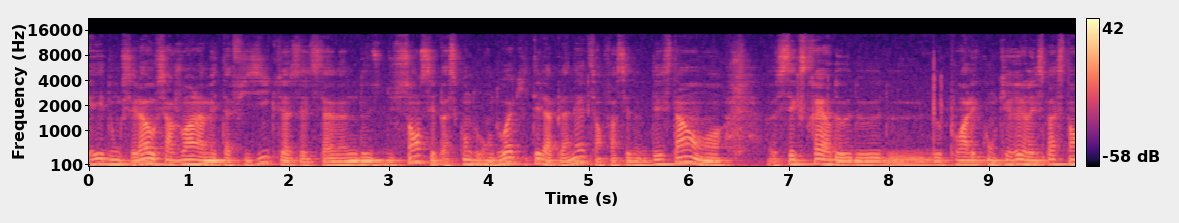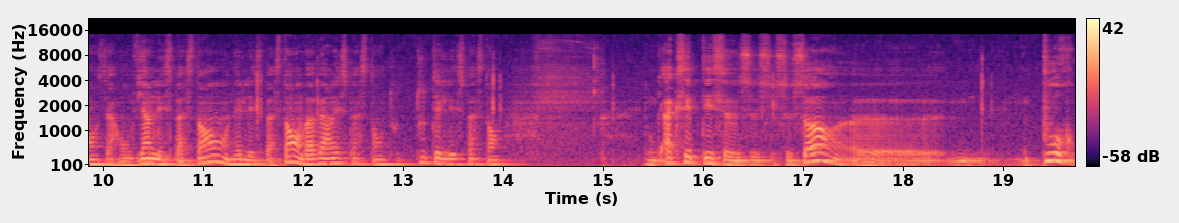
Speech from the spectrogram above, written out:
Et donc c'est là où ça rejoint la métaphysique, ça, donne du sens, c'est parce qu'on doit quitter la planète, enfin c'est notre destin, euh, s'extraire pour aller conquérir l'espace-temps. C'est-à-dire on vient de l'espace-temps, on est de l'espace-temps, on va vers l'espace-temps, tout, est de l'espace-temps. Donc accepter ce, sort euh, pour,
